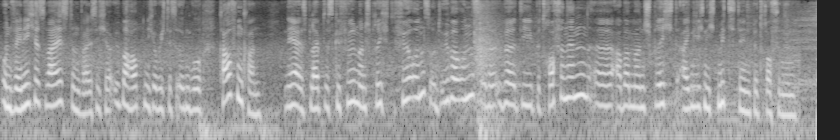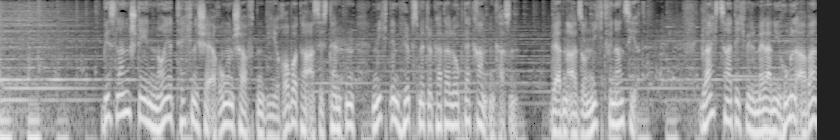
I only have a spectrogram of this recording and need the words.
Und wenn ich es weiß, dann weiß ich ja überhaupt nicht, ob ich das irgendwo kaufen kann. Naja, es bleibt das Gefühl, man spricht für uns und über uns oder über die Betroffenen, äh, aber man spricht eigentlich nicht mit den Betroffenen. Bislang stehen neue technische Errungenschaften wie Roboterassistenten nicht im Hilfsmittelkatalog der Krankenkassen, werden also nicht finanziert. Gleichzeitig will Melanie Hummel aber,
